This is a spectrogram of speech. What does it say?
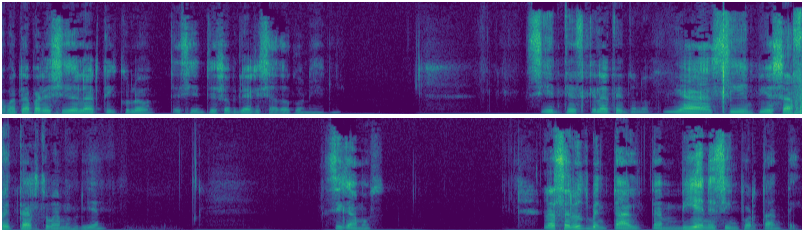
¿Cómo te ha parecido el artículo? ¿Te sientes familiarizado con él? ¿Sientes que la tecnología sí empieza a afectar tu memoria? Sigamos. La salud mental también es importante,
